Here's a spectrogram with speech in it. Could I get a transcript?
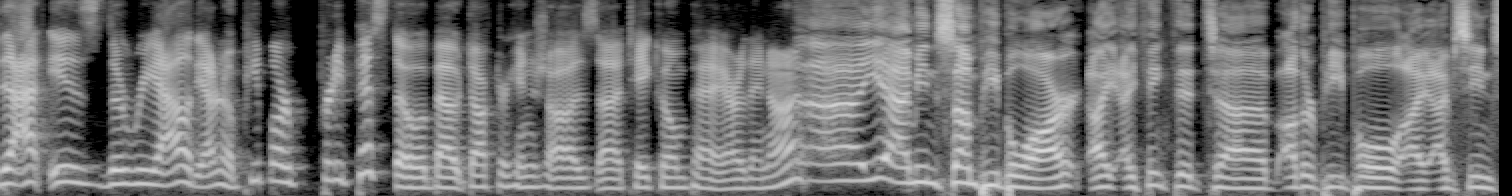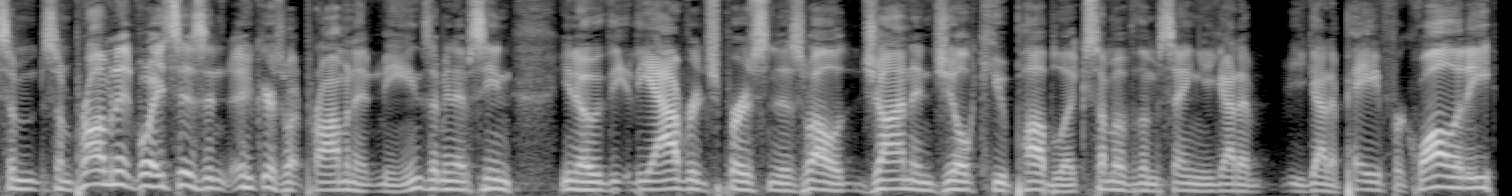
that is the reality. I don't know. People are pretty pissed though about Dr. Hinshaw's uh, take home pay, are they not? Uh, yeah, I mean, some people are. I, I think that uh, other people, I, have seen some some prominent voices, and who cares what prominent means? I mean, I've seen you know the, the average person as well. John and Jill Q Public, some of them saying you gotta you gotta pay for quality.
